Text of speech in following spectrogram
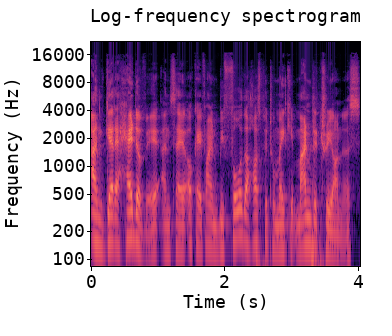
and get ahead of it and say, okay, fine, before the hospital make it mandatory on us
